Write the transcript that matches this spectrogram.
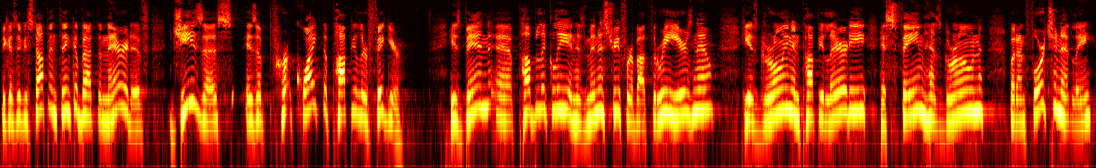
Because if you stop and think about the narrative, Jesus is a quite the popular figure. He's been uh, publicly in his ministry for about three years now. He is growing in popularity. His fame has grown. But unfortunately,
